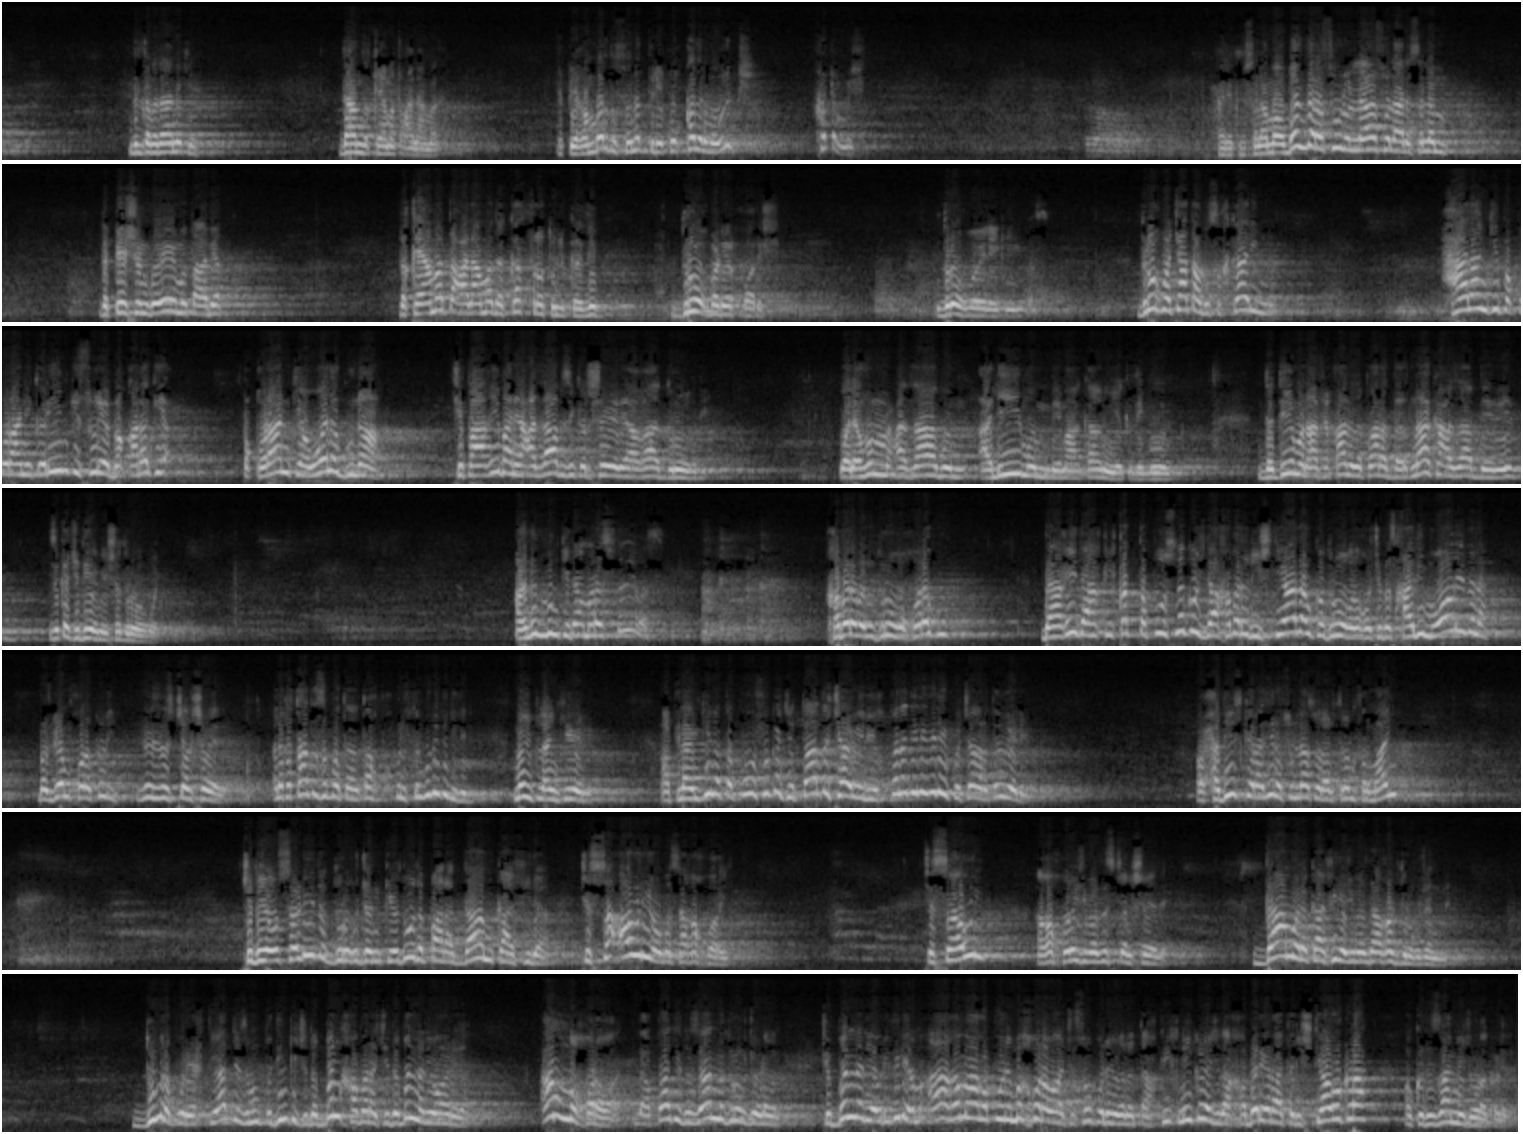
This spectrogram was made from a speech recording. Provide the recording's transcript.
دلته به دا نه کې دا هم د قیامت علامه ده د پیغمبر د سنت طریقو قدر به ورک شي ختم بشي علیکم السلام او بل رسول الله صلی الله علیه وسلم د پیشنګوي مطابق د قیامت علامه ده کثرت الکذب دروغ به ډېر خواره شي دروغ به ویلی کېږي بس دروغ به چاته ډو سخکاري نه حالانکه په قران کریم کې سوره بقره کې په قران کې اوله ګناه چې په هغه باندې عذاب ذکر شوی دی هغه دروغ دی ولهم عذاب علیم بما كانوا یکذبون د دې منافقانو لپاره دردناک عذاب دی ځکه چې دوی همیشه دروغ وایي انن مونږ کې دا مرض شته دی بس خبره به دروغ خوره کو د هغې د حقیقت تپوس نه کوو چې دا خبره رښتیا ده او که دروغ ده خو چې بس خالي مو واورېدله بس بیا هم خوره کړي داسې داسې چل شوی دی هلکه تا ته څه پته ده تا خو په خپلو سترګو نه دي لیدلي نه وي پلانکي ویلی او پلانکي نه تپوس وکړه چې تا ته چا ویلي خپله دې لیدلي که چا درته ویلي او حدیث کې راځي رسول الله صلی الله علیه وسلم فرمایي چې د یو سړي د دروغجن کېدو دپاره دام کافي ده چې څه اوري او بس هغه خوري چې ساول هغه خوري چې بس چل شوی دی دا مر کافی دی چې بس دا غټ دروغجن دی دومره پورې احتیاط دی زموږ په دین کې چې د بل خبره چې د بل نه دی وارده ام مخوروا لا پاتې د ځان نه دروغ جوړول چې بل نه دی اوریدلی هم هغه ماغه پورې مخوروا چې څو پورې ولا تحقیق نه کړی چې دا خبره راته رښتیا وکړه او که د ځان نه جوړه کړی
